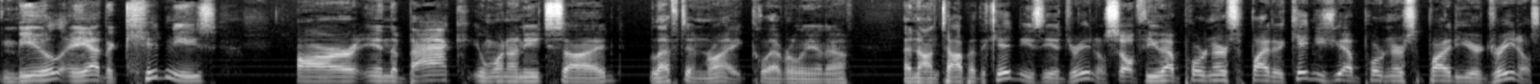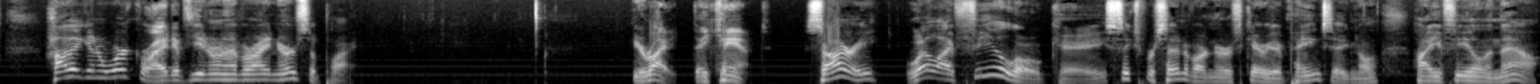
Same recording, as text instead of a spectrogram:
Bueller, yeah, the kidneys are in the back, one on each side, left and right, cleverly enough. And on top of the kidneys, the adrenals. So if you have poor nerve supply to the kidneys, you have poor nerve supply to your adrenals. How are they going to work right if you don't have a right nerve supply? You're right, they can't. Sorry. Well, I feel okay. 6% of our nerves carry a pain signal. How you feeling now?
